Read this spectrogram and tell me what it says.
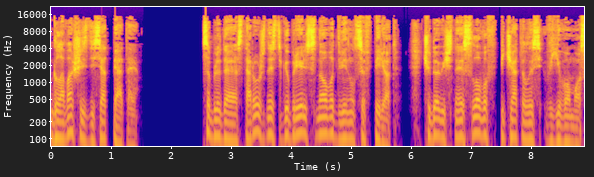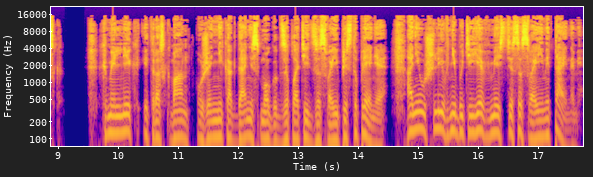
Глава 65. Соблюдая осторожность, Габриэль снова двинулся вперед. Чудовищное слово впечаталось в его мозг. Хмельник и Троскман уже никогда не смогут заплатить за свои преступления. Они ушли в небытие вместе со своими тайнами.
